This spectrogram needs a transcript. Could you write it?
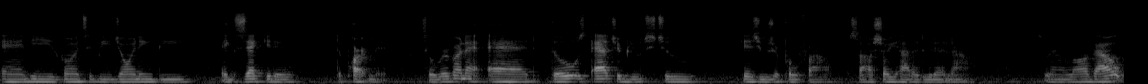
and he's going to be joining the executive department. So we're going to add those attributes to his user profile. So I'll show you how to do that now we're going to log out.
